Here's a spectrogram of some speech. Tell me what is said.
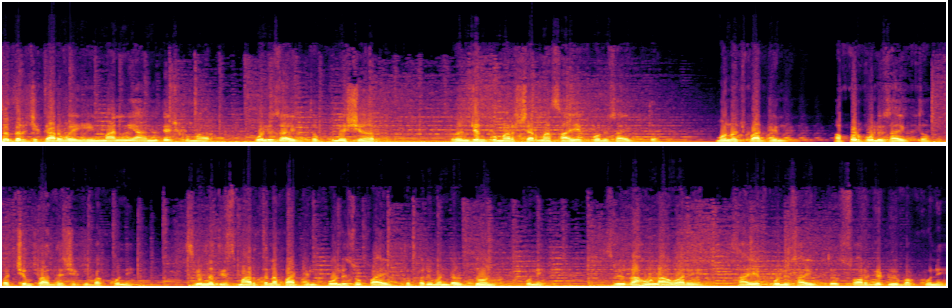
सदरची कारवाई ही माननीय अमितेश कुमार पोलीस आयुक्त पुणे शहर रंजन कुमार शर्मा सहाय्यक पोलीस आयुक्त मनोज पाटील अप्पर पोलीस आयुक्त पश्चिम प्रादेशिक विभाग पुणे श्रीमती स्मार्तना पाटील पोलीस उपायुक्त परिमंडळ दोन पुणे श्री राहुल आवारे सहाय्यक पोलीस आयुक्त स्वारगेट विभाग पुणे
